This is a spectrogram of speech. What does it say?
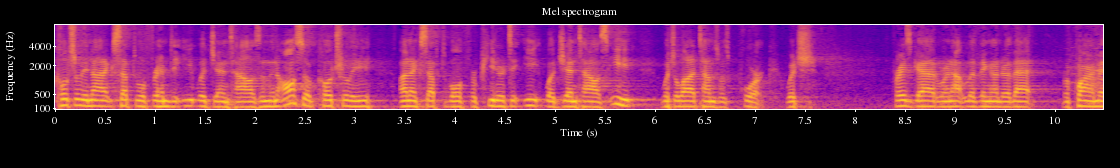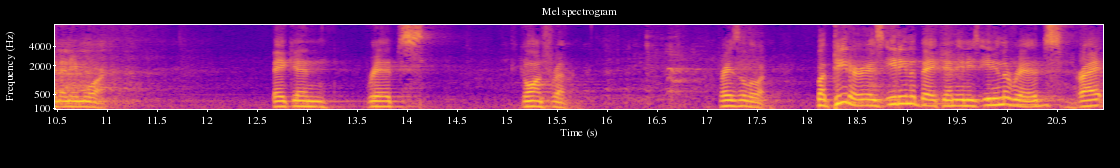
culturally not acceptable for him to eat with Gentiles, and then also culturally unacceptable for Peter to eat what Gentiles eat, which a lot of times was pork, which, praise God, we're not living under that requirement anymore. Bacon, ribs, go on forever. Praise the Lord. But Peter is eating the bacon and he's eating the ribs, right?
